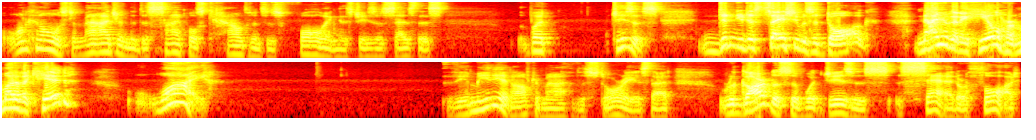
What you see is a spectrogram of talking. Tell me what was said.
One can almost imagine the disciples' countenances falling as Jesus says this. But, Jesus, didn't you just say she was a dog? Now you're going to heal her mud of a kid? Why? The immediate aftermath of the story is that regardless of what Jesus said or thought,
